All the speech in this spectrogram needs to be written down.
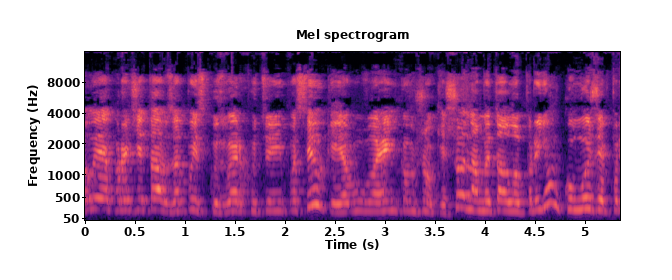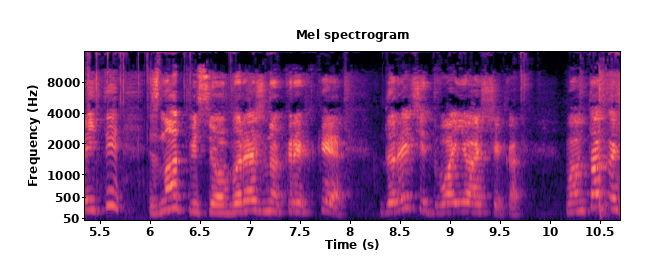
коли я прочитав записку зверху цієї посилки, я був в шокі. Що на металоприйомку може прийти з надписю обережно крихке. До речі, два ящика. Вам також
